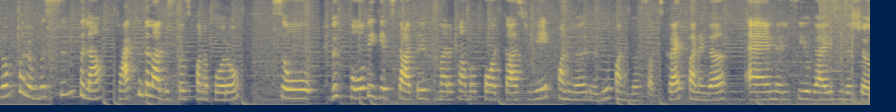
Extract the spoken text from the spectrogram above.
ரொம்ப ரொம்ப சிம்பிளாக ப்ராக்டிக்கலாக டிஸ்கஸ் பண்ண போகிறோம் so before we get started மறக்காம பாட்காஸ்ட் ரேட் பண்ணுங்க ரிவ்யூ பண்ணுங்க சப்ஸ்கிரைப் பண்ணுங்க and I'll see you guys இந்த show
